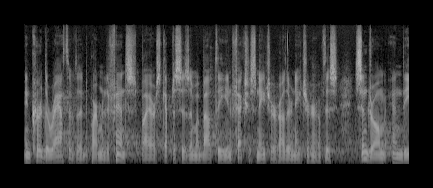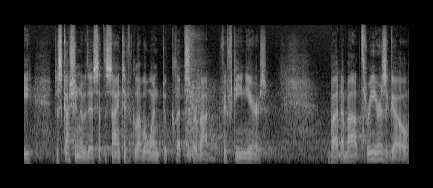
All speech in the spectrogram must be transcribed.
incurred the wrath of the Department of Defense by our skepticism about the infectious nature or other nature of this syndrome, and the discussion of this at the scientific level went to eclipse for about 15 years. But about three years ago,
